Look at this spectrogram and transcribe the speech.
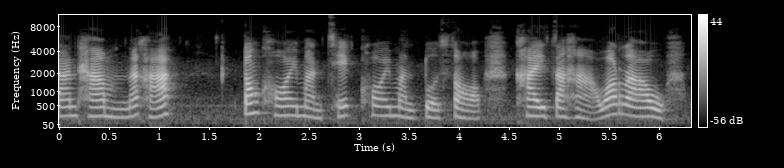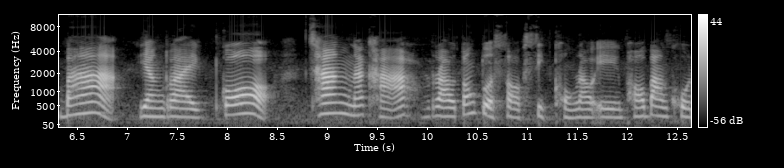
การทำนะคะ ต้องคอยหมั่นเช็ค คอยหมั่นตรวจสอบ ใครจะหาว่าเราบ้า อย่างไรก็ช่างนะคะ เราต้องตรวจสอบสิทธิ์ของเราเอง เพราะบางคน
